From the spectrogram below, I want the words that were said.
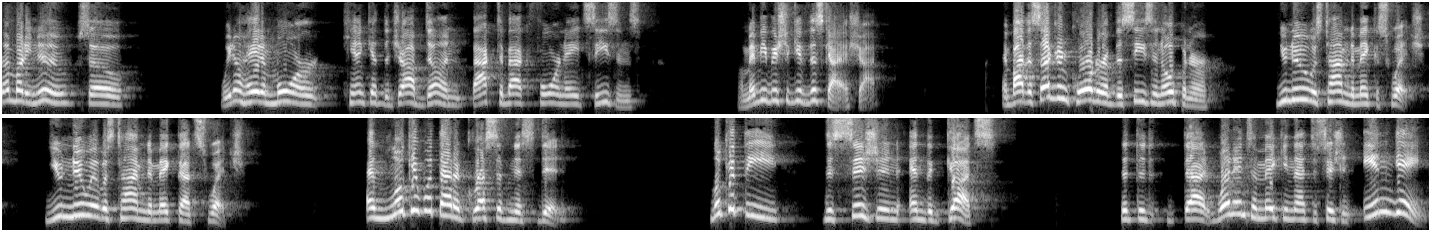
somebody new. So we don't Hayden Moore. can't get the job done back to back four and eight seasons. Well, maybe we should give this guy a shot. And by the second quarter of the season opener, you knew it was time to make a switch. You knew it was time to make that switch. And look at what that aggressiveness did. Look at the decision and the guts that the, that went into making that decision in game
